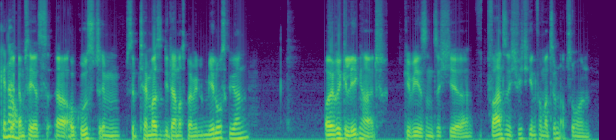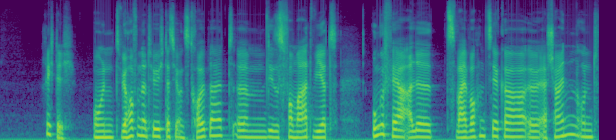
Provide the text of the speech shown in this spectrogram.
Genau. Wir haben es ja jetzt äh, August, im September sind die damals bei mir losgegangen. Eure Gelegenheit gewesen, sich hier wahnsinnig wichtige Informationen abzuholen. Richtig. Und wir hoffen natürlich, dass ihr uns treu bleibt. Ähm, dieses Format wird ungefähr alle zwei Wochen circa äh, erscheinen und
